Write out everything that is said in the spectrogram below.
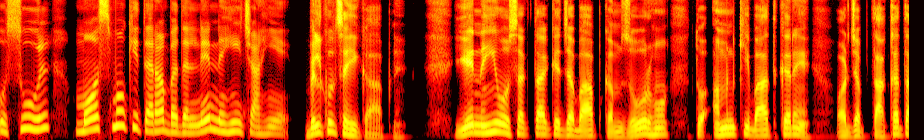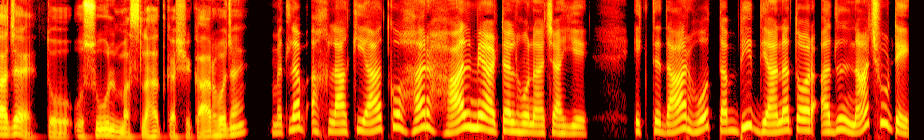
اصول موسموں کی طرح بدلنے نہیں چاہیے۔ بالکل صحیح کہا آپ نے۔ یہ نہیں ہو سکتا کہ جب آپ کمزور ہوں تو امن کی بات کریں اور جب طاقت آ جائے تو اصول مسلحت کا شکار ہو جائیں۔ مطلب اخلاقیات کو ہر حال میں اٹل ہونا چاہیے۔ اقتدار ہو تب بھی دیانت اور عدل نہ چھوٹے۔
